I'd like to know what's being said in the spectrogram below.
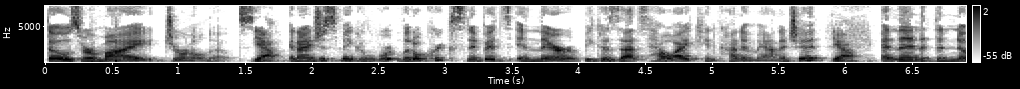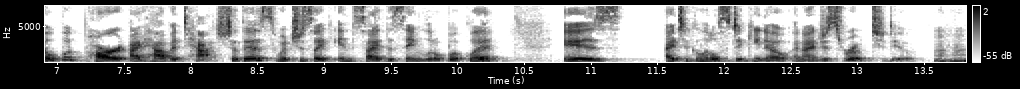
those are my journal notes. Yeah. and I just make little quick snippets in there because that's how I can kind of manage it. Yeah. And then the notebook part I have attached to this, which is like inside the same little booklet, is I took a little sticky note and I just wrote to do. Mm-hmm.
